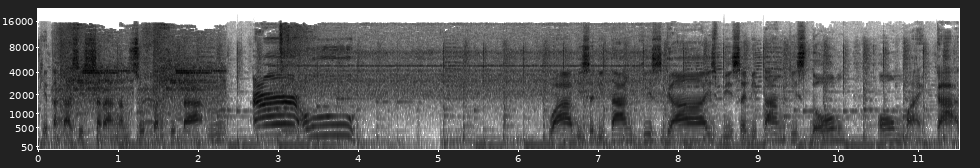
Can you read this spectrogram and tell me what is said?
kita kasih serangan super kita. Hmm. Ah, oh, wah bisa ditangkis guys, bisa ditangkis dong. Oh my god.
